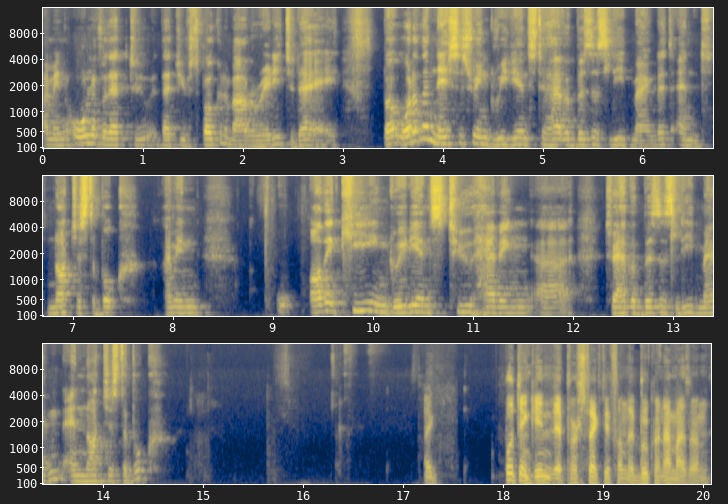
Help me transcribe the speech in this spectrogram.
I mean, all of that to, that you've spoken about already today. But what are the necessary ingredients to have a business lead magnet and not just a book? I mean, are there key ingredients to having uh, to have a business lead magnet and not just a book? Like putting in the perspective on the book on Amazon.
